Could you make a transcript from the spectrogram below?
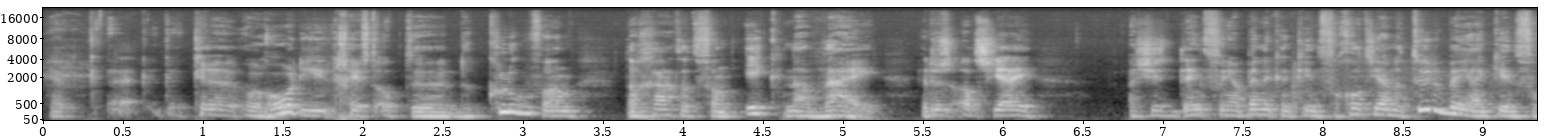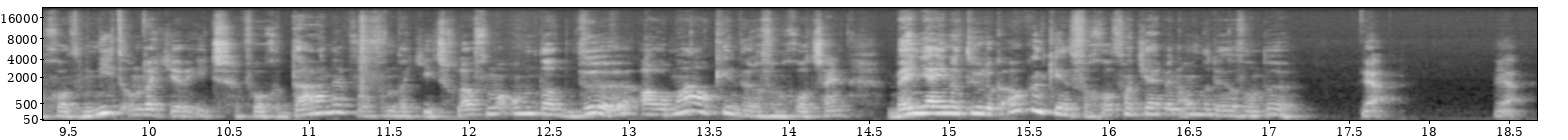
Ja, die geeft ook de, de clue van, dan gaat het van ik naar wij. Dus als jij, als je denkt van, ja, ben ik een kind van God? Ja, natuurlijk ben jij een kind van God. Niet omdat je er iets voor gedaan hebt of omdat je iets gelooft, maar omdat we allemaal kinderen van God zijn, ben jij natuurlijk ook een kind van God, want jij bent onderdeel van we. Ja, ja.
